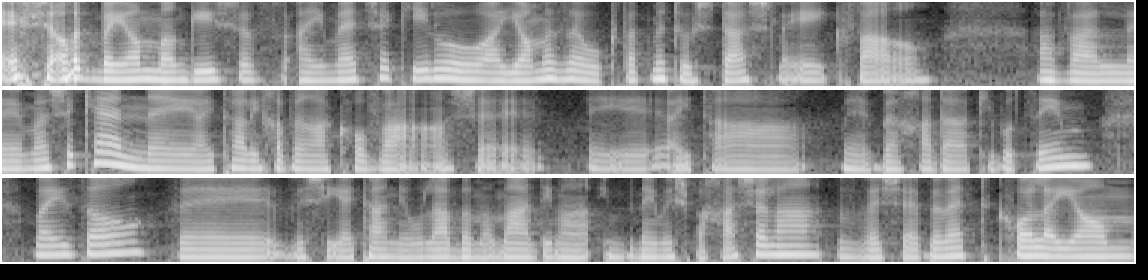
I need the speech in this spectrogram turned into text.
שעות ביום מרגיש, אז האמת שכאילו היום הזה הוא קצת מטושטש לי כבר, אבל אה, מה שכן, אה, הייתה לי חברה קרובה שהייתה אה, באחד הקיבוצים באזור, ו... ושהיא הייתה נעולה בממ"ד עם, ה... עם בני משפחה שלה, ושבאמת כל היום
